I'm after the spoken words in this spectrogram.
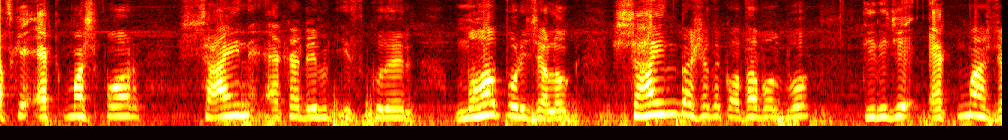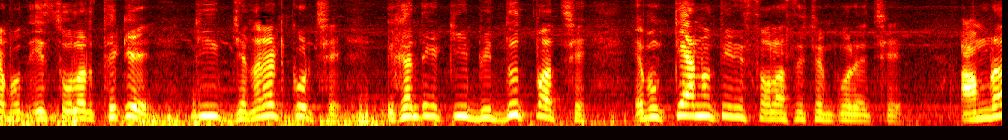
আজকে এক মাস পর শাহিন একাডেমিক স্কুলের মহাপরিচালক শাহিন ভাইয়ের সাথে কথা বলব। তিনি যে এক মাস যাবত এই সোলার থেকে কি জেনারেট করছে, এখান থেকে কি বিদ্যুৎ পাচ্ছে এবং কেন তিনি সোলার সিস্টেম করেছে, আমরা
